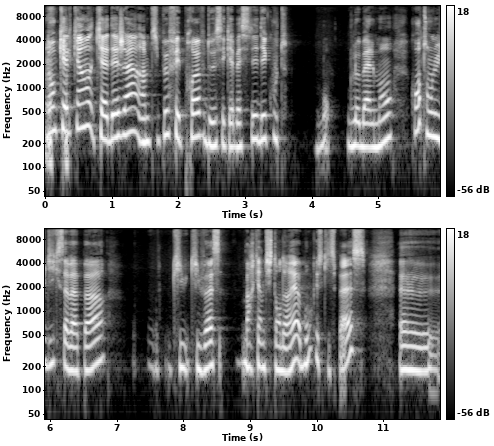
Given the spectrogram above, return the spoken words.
Donc quelqu'un qui a déjà un petit peu fait preuve de ses capacités d'écoute. Bon, globalement, quand on lui dit que ça va pas, qui, qui va marquer un petit temps d'arrêt, ah bon, qu'est-ce qui se passe? Euh,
